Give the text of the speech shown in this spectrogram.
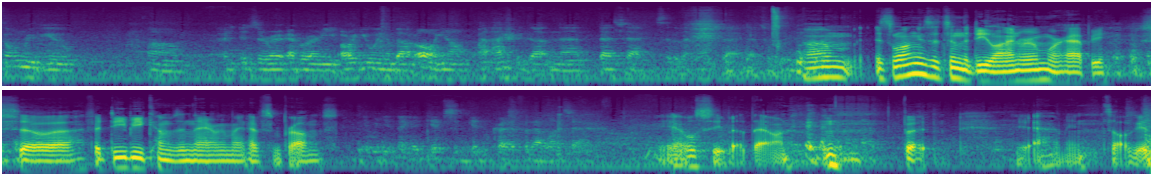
film review, um, is there ever any arguing about, oh, you know, I, I should have gotten that, that sack instead of that half sack, that sort of thing? Um, as long as it's in the D line room, we're happy. So uh, if a DB comes in there, we might have some problems. When you think of Gibson getting credit for that one sack? Yeah, we'll see about that one. but yeah, I mean, it's all good.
